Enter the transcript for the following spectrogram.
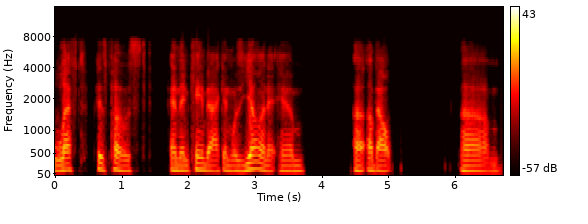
left his post and then came back and was yelling at him uh, about um,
